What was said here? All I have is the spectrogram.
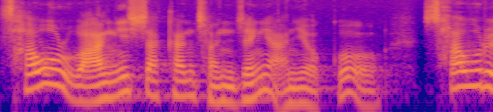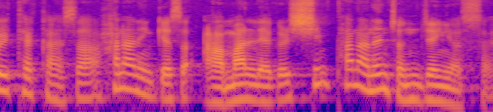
사울 왕이 시작한 전쟁이 아니었고 사울을 택하사 하나님께서 아말렉을 심판하는 전쟁이었어요.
